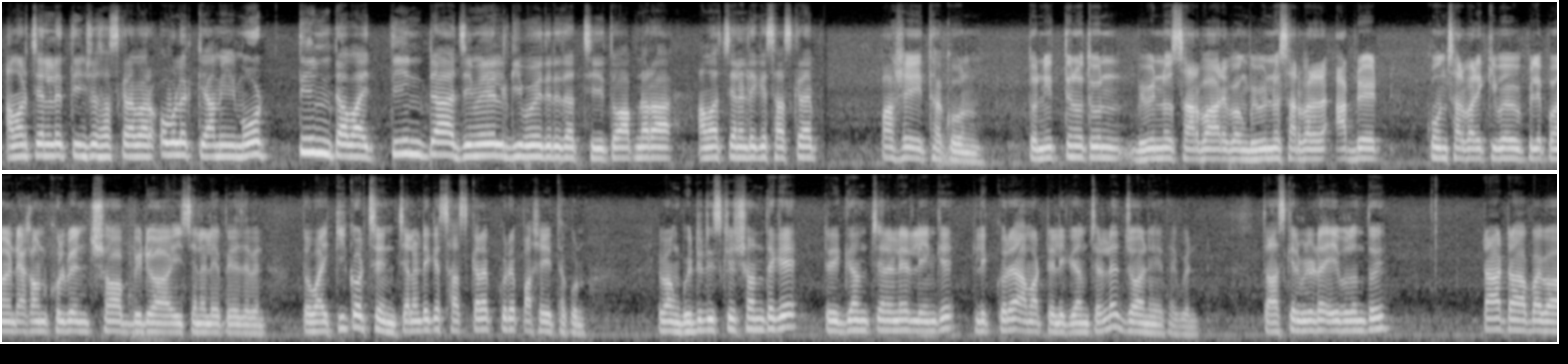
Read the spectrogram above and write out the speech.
আমার চ্যানেলে তিনশো সাবস্ক্রাইবার উপলক্ষে আমি মোট তিনটা ভাই, তিনটা জিমেল গিভওয়ে দিতে যাচ্ছি। তো আপনারা আমার চ্যানেলটিকে সাবস্ক্রাইব পাশেই থাকুন। তো নিত্য নতুন বিভিন্ন সার্ভার এবং বিভিন্ন সার্ভারের আপডেট, কোন সার্ভারে কীভাবে প্লে পয়েন্ট অ্যাকাউন্ট খুলবেন, সব ভিডিও এই চ্যানেলে পেয়ে যাবেন। তো ভাই, কী করছেন? চ্যানেলটিকে সাবস্ক্রাইব করে পাশেই থাকুন এবং ভিডিও ডিসক্রিপশন থেকে টেলিগ্রাম চ্যানেলের লিঙ্কে ক্লিক করে আমার টেলিগ্রাম চ্যানেলে জয়েন হয়ে থাকবেন। তো আজকের ভিডিওটা এই পর্যন্তই। Tata bye bye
